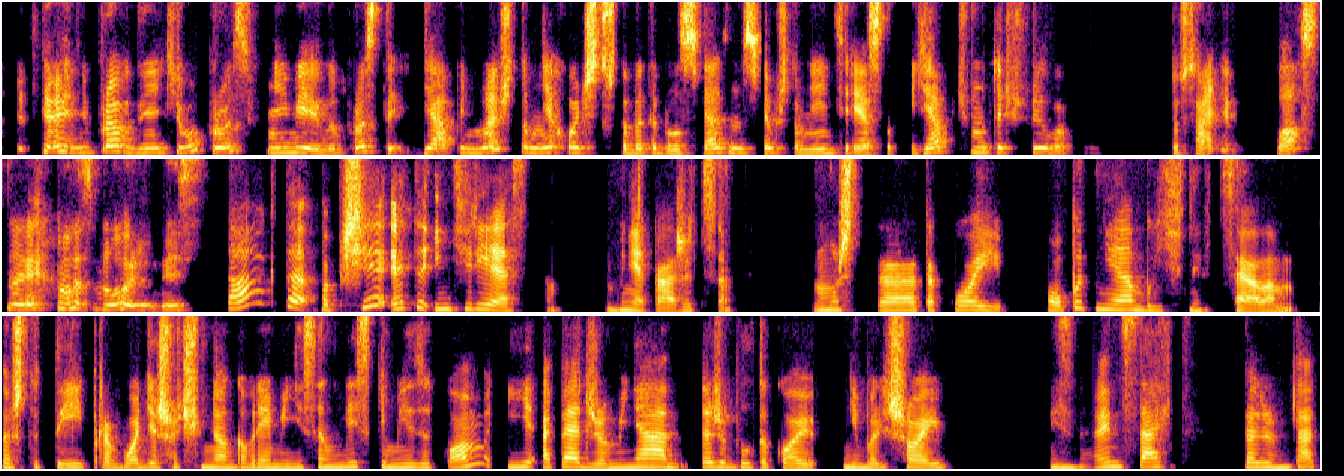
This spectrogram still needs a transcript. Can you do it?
Я, не правда, ничего против не имею, но просто я понимаю, что мне хочется, чтобы это было связано с тем, что мне интересно. Я почему-то решила, что садик классная возможность. Так-то вообще это интересно, мне кажется. Потому что такой опыт необычный в целом. То, что ты проводишь очень много времени с английским языком. И опять же, у меня тоже был такой небольшой, не знаю, инсайт, скажем так.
